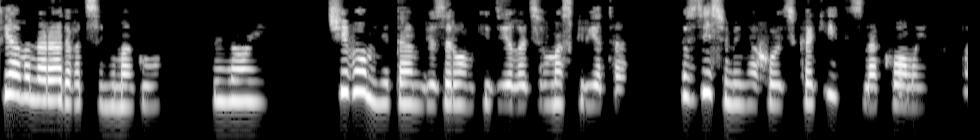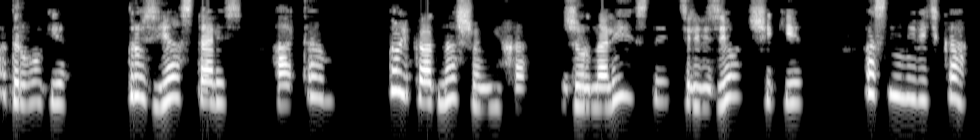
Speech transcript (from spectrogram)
Прямо нарадоваться не могу. Но и чего мне там без Ромки делать в Москве-то? Здесь у меня хоть какие-то знакомые, подруги, друзья остались, а там только одна шумиха. Журналисты, телевизионщики. А с ними ведь как?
